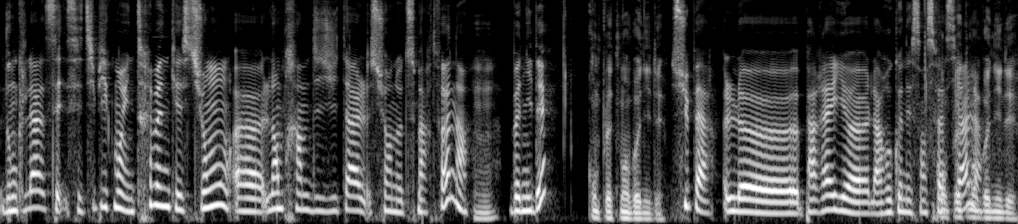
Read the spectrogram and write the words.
donc là, c'est typiquement une très bonne question. Euh, L'empreinte digitale sur notre smartphone, Mhm. bonne idée? Complètement bonne idée. Super. Le, pareil, euh, la reconnaissance Complètement faciale. bonne idée.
